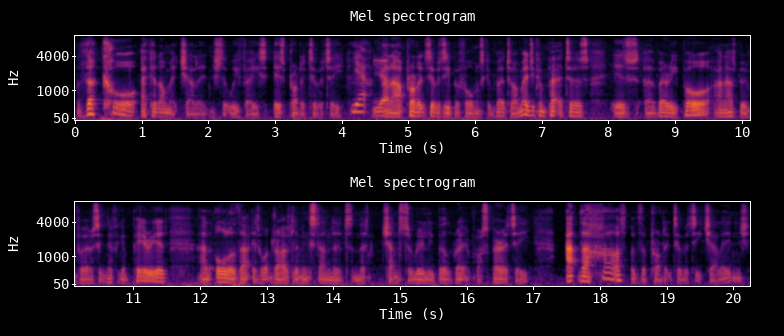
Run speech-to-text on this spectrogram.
the core economic challenge that we face is productivity. Yeah. yeah. And our productivity performance compared to our major competitors is uh, very poor and has been for a significant period. And all of that is what drives living standards and the chance to really build greater prosperity. At the heart of the productivity challenge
